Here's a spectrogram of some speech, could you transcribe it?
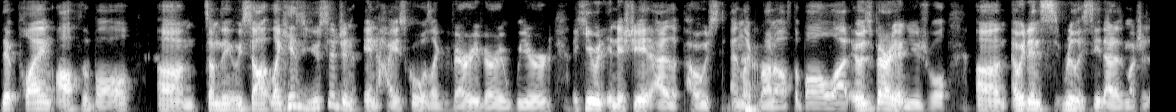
that playing off the ball um something we saw like his usage in, in high school was like very very weird. Like he would initiate out of the post and like run off the ball a lot. It was very unusual um and we didn't really see that as much as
